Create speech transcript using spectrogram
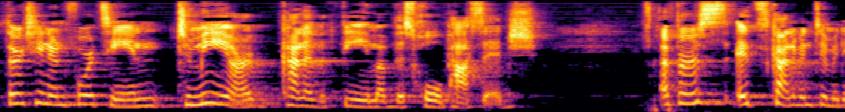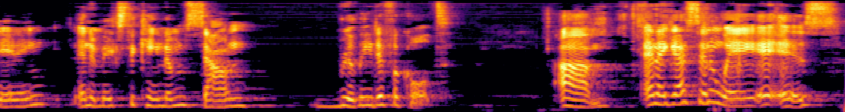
13 and 14 to me are kind of the theme of this whole passage. At first, it's kind of intimidating and it makes the kingdom sound really difficult. Um, and I guess in a way it is.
